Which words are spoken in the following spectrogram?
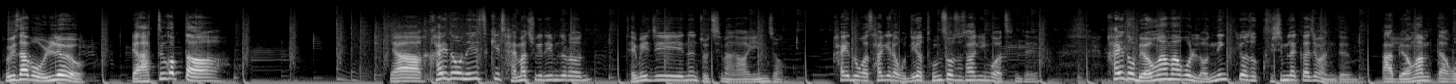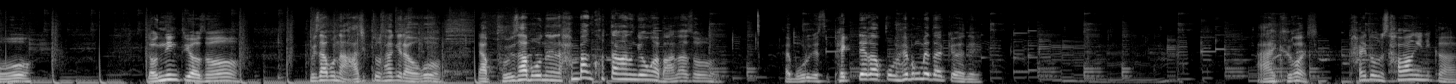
불사보 올려요. 야 뜨겁다. 야 카이도는 1스킬 잘 맞추기도 힘들어. 데미지는 좋지만 아 인정. 카이도가 사기라고. 네가 돈 써서 사기인 것 같은데. 카이도 명함하고 런닝 뛰어서 90렙까지 만듦. 아 명함 따고. 런닝 뛰어서 불사보는 아직도 사기라고. 야 불사보는 한 방 컷 당하는 경우가 많아서. 잘 모르겠어. 100대 갖고 회복 메달 껴야 돼. 아 그거 카이도는 사왕이니까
